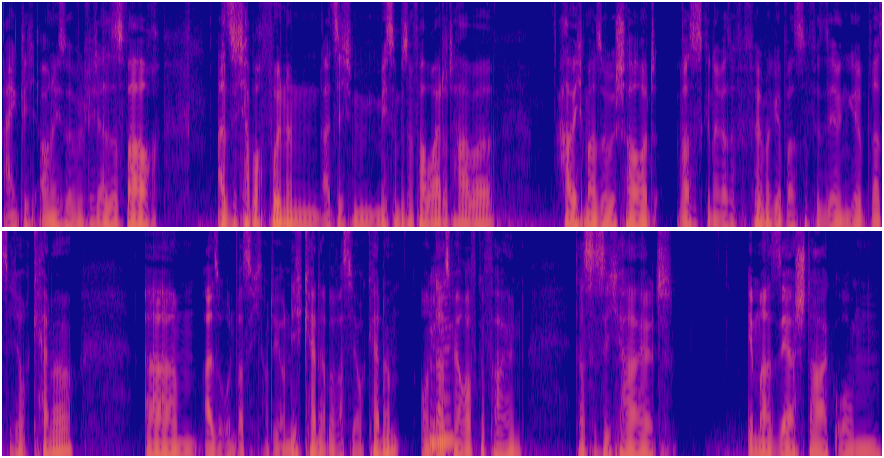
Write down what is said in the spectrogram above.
eigentlich auch nicht so wirklich. Also es war auch, also ich habe auch vorhin, als ich mich so ein bisschen vorbereitet habe, habe ich mal so geschaut, was es generell so für Filme gibt, was es so für Serien gibt, was ich auch kenne. Ähm, also und was ich natürlich auch nicht kenne, aber was ich auch kenne. Und da ist Mhm. mir auch aufgefallen, dass es sich halt immer sehr stark um,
